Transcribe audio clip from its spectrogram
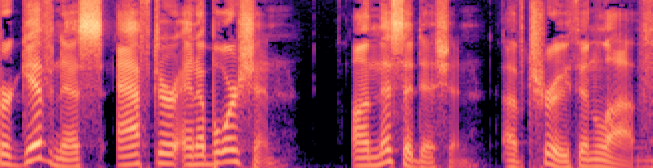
Forgiveness after an abortion on this edition of Truth and Love.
